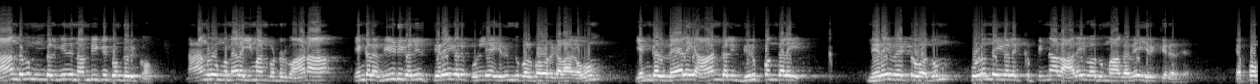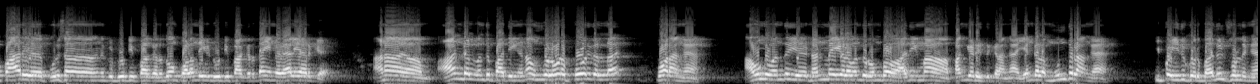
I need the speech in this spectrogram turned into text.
நாங்களும் உங்கள் மீது நம்பிக்கை கொண்டிருக்கோம். நாங்களும் உங்க மேல ஈமான் கொண்டிருக்கோம். ஆனா எங்களை வீடுகளில் திரைகளுக்குள்ளே இருந்து கொள்பவர்களாகவும் எங்கள் வேலை ஆண்களின் விருப்பங்களை நிறைவேற்றுவதும் குழந்தைகளுக்கு பின்னால் அலைவதுமாகவே இருக்கிறது. எப்ப பாரு புருஷனுக்கு டியூட்டி பாக்குறதும் குழந்தைக்கு டியூட்டி பாக்குறது தான் எங்க வேலையா இருக்கு. ஆனா ஆண்கள் வந்து பாத்தீங்கன்னா உங்களோட போர்கள்ல போறாங்க. அவங்க வந்து நன்மைகளை வந்து ரொம்ப அதிகமா பங்கெடுத்துக்கிறாங்க. எங்களை முந்துறாங்க. இப்ப இதுக்கு ஒரு பதில் சொல்லுங்க.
